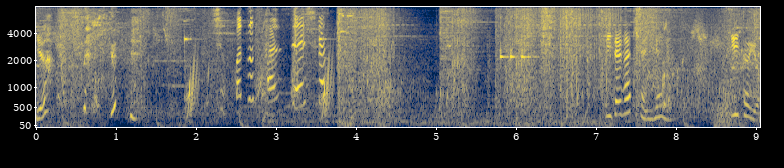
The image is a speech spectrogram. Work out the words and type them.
や。出痛がっちゃいないの糸よ。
